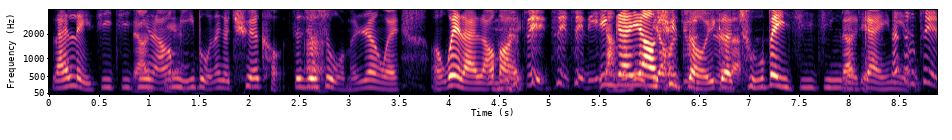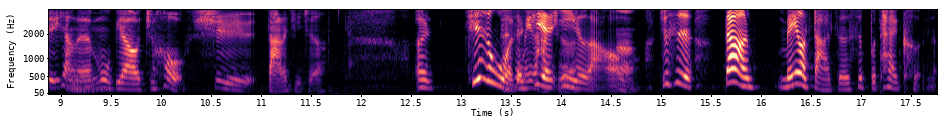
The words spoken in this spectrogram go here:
来累积基金，然后弥补那个缺口，这就是我们认为呃未来劳保最最最理想应该要去走一个储备基金的概念。那这个最理想的目标之后是打了几折？呃。其实我的建议了，哦，嗯、就是当然没有打折是不太可能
